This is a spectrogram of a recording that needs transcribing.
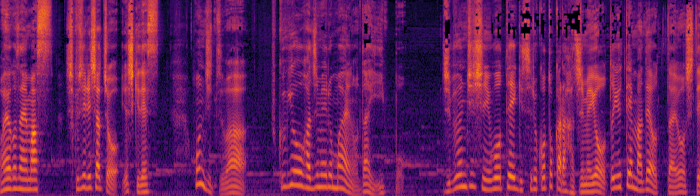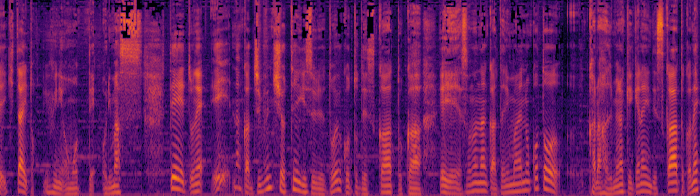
おはようございます。しくじり社長、よしきです。本日は、副業を始める前の第一歩、自分自身を定義することから始めようというテーマでお伝えをしていきたいというふうに思っております。で、えっとね、え、なんか自分自身を定義するってどういうことですか？とか、いやいや、そんななんか当たり前のことから始めなきゃいけないんですか？とかね、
